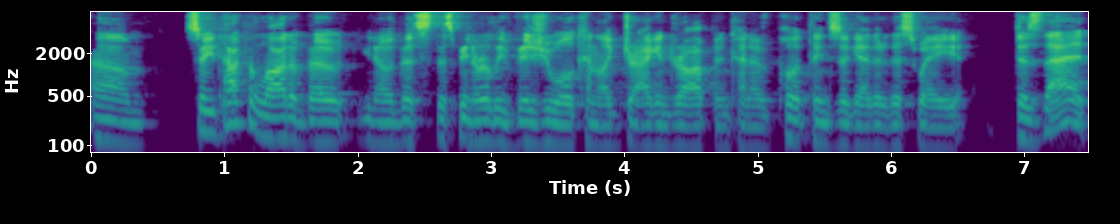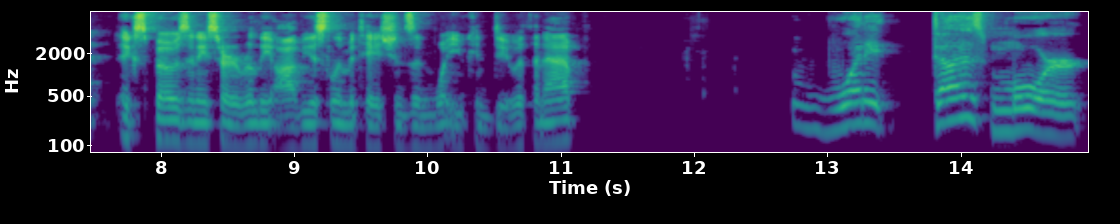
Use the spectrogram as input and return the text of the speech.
Um, so you talked a lot about you know this this being a really visual kind of like drag and drop and kind of put things together this way. Does that expose any sort of really obvious limitations in what you can do with an app? What it does more,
